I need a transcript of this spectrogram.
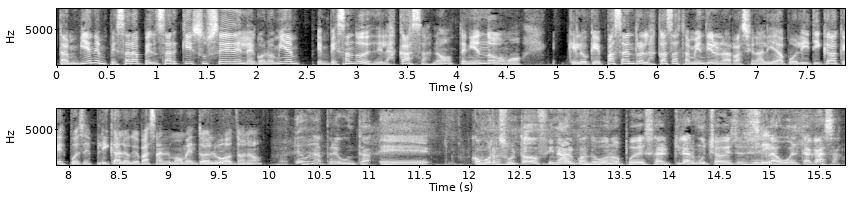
también empezar a pensar qué sucede en la economía, em- empezando desde las casas, ¿no? Teniendo como que lo que pasa dentro de las casas también tiene una racionalidad política que después explica lo que pasa en el momento del voto, ¿no? Te hago una pregunta. eh, como resultado final, cuando vos no podés alquilar, muchas veces Sí. es la vuelta a casa.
